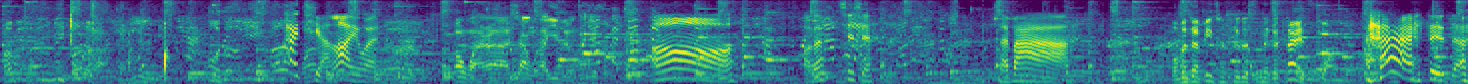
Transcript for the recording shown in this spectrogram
旁边是密封的吧？旁边是密封。哦，都是密封。太甜了，因为。嗯到晚上下午它一冷它就走了。哦，好的，谢谢。来吧。我们在冰城喝的是那个袋子装的，哎，对的，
